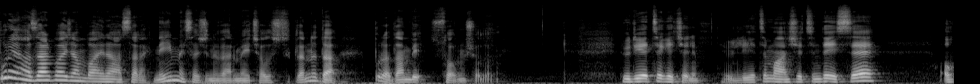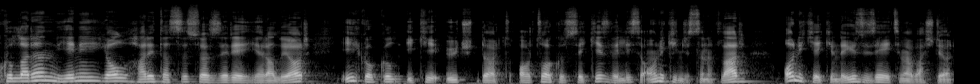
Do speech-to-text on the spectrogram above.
Buraya Azerbaycan bayrağı asarak neyin mesajını vermeye çalıştıklarını da buradan bir sormuş olalım. Hürriyete geçelim. Hürriyet'in manşetinde ise okulların yeni yol haritası sözleri yer alıyor. İlkokul 2, 3, 4, ortaokul 8 ve lise 12. sınıflar 12 Ekim'de yüz yüze eğitime başlıyor.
